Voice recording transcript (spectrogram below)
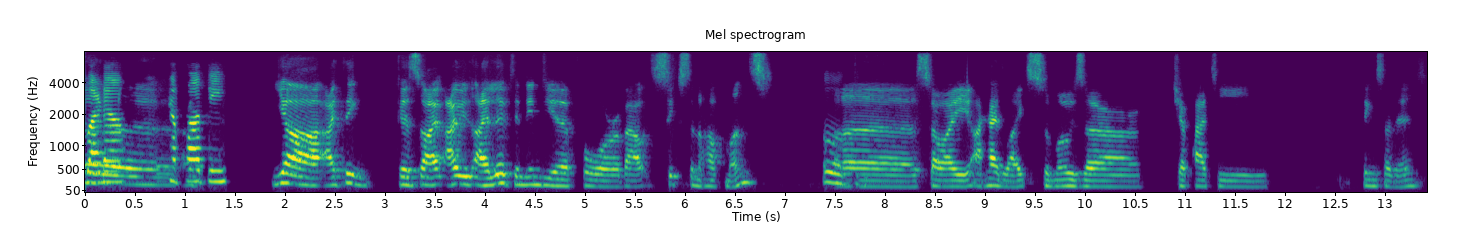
vada, Uh, chapati. yeah, I think because I, I I lived in India for about six and a half months. Okay. Uh, so I I had like samosa, chapati, things like this.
